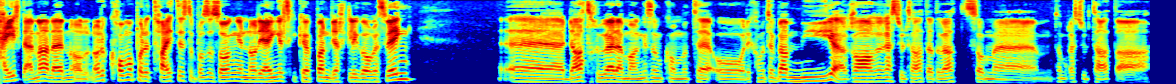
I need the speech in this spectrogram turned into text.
helt ennå. Det Når, når du kommer på det tighteste på sesongen, når de engelske cupene virkelig går i sving, eh, da tror jeg det er mange som kommer til å Det kommer til å bli mye rare resultater etter hvert som, eh, som resultat av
